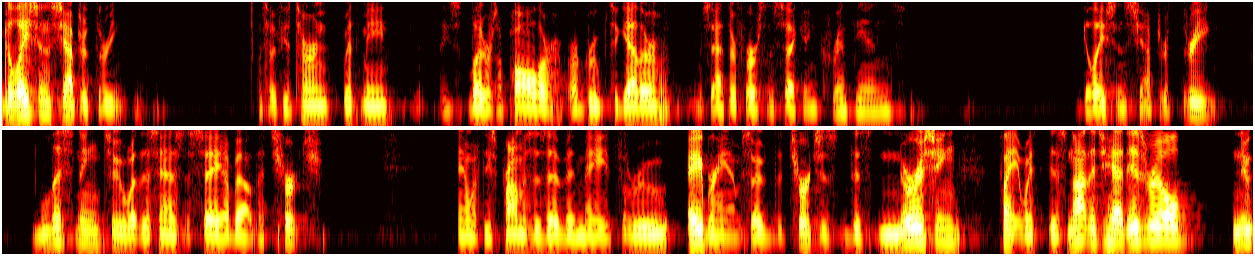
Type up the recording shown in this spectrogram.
Galatians chapter 3. So if you turn with me, these letters of Paul are, are grouped together. It's after 1st and 2nd Corinthians. Galatians chapter 3 listening to what this has to say about the church and with these promises that have been made through Abraham. So the church is this nourishing plant. It's not that you had Israel, New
